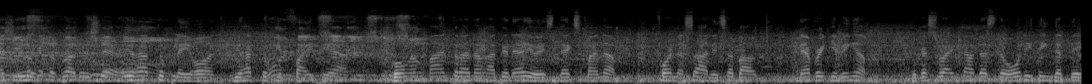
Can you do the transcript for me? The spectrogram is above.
As you look at the brothers there. You have to play on. You have to keep fighting. Yeah. Kung ang mantra ng Ateneo is next man up, for La Salle, it's about never giving up. Because right now, that's the only thing that they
